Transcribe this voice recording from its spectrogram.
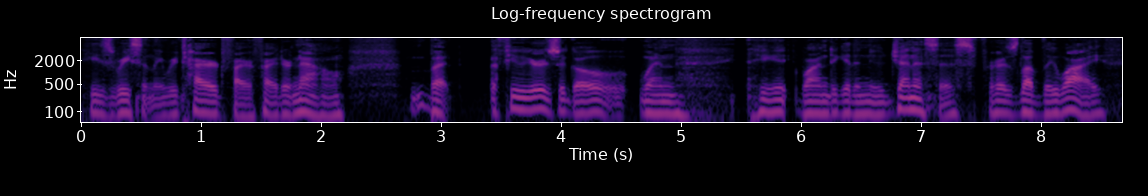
He's recently retired firefighter now, but a few years ago, when he wanted to get a new Genesis for his lovely wife,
